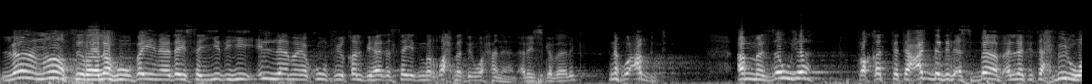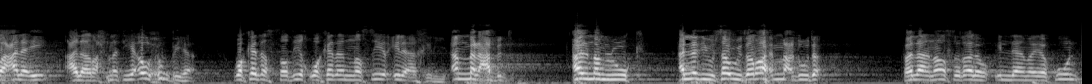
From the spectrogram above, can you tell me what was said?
لا ناصر له بين يدي سيده إلا ما يكون في قلب هذا السيد من رحمة وحنان. أليس كذلك؟ إنه عبد. أما الزوجة فقد تتعدد الأسباب التي تحمله على إيه؟ على رحمتها أو حبها وكذا الصديق وكذا النصير إلى آخره. أما العبد المملوك الذي يساوي دراهم معدودة. فلا ناصر له إلا ما يكون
